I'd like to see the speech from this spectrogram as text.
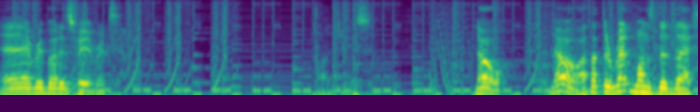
Everybody's favorite. Oh jeez. No! No, I thought the red ones did that!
